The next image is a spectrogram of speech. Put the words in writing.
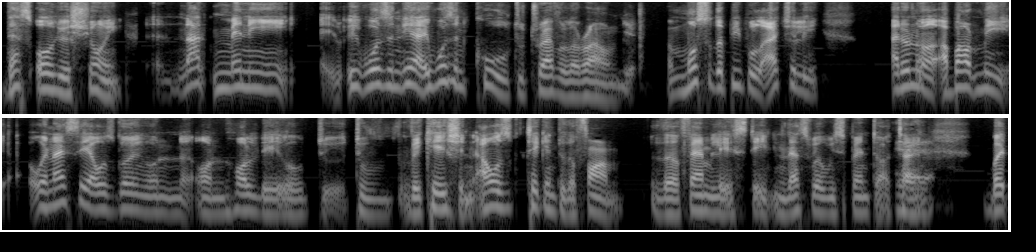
that's all you're showing. Not many. It wasn't. Yeah, it wasn't cool to travel around. Yeah. Most of the people actually. I don't know about me. When I say I was going on on holiday or to, to vacation, I was taken to the farm, the family estate, and that's where we spent our time Yeah. but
